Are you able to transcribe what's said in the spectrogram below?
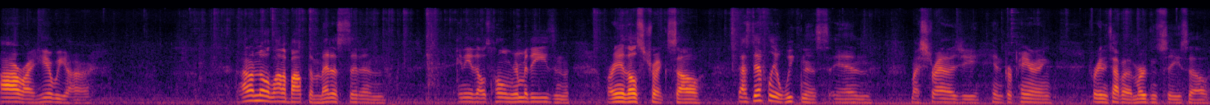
All right, here we are. I don't know a lot about the medicine and any of those home remedies and or any of those tricks, so that's definitely a weakness in my strategy in preparing for any type of emergency. So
